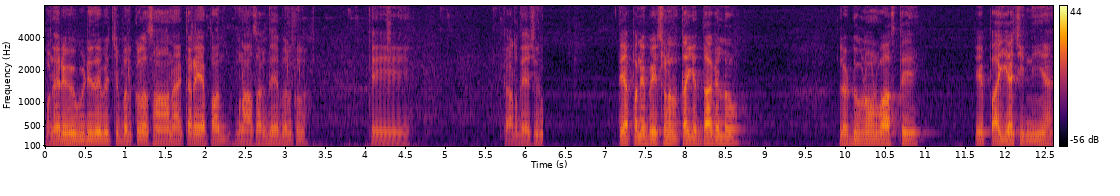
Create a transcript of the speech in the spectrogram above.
ਬਣੇ ਰਹੋ ਵੀਡੀਓ ਦੇ ਵਿੱਚ, ਬਿਲਕੁਲ ਆਸਾਨ ਹੈ। ਘਰੇ ਆਪਾਂ ਬਣਾ ਸਕਦੇ ਆ ਬਿਲਕੁਲ। ਤੇ ਕਰਦੇ ਆ ਸ਼ੁਰੂ। ਤੇ ਆਪਾਂ ਨੇ ਬੇਸਣ ਦਿੱਤਾ ਜੀ ਅੱਧਾ ਕਿਲੋ, ਲੱਡੂ ਬਣਾਉਣ ਵਾਸਤੇ। ਇਹ ਪਾਈ ਆ ਚੀਨੀ ਆ।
